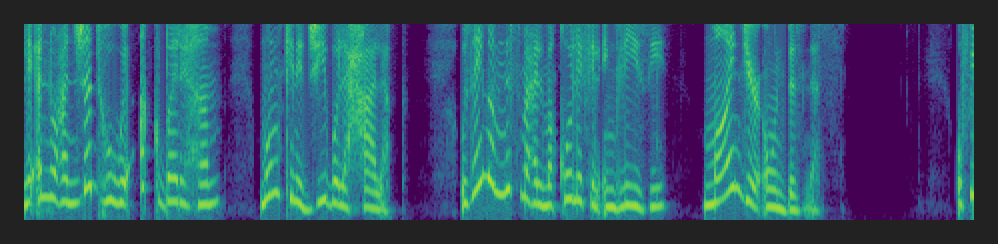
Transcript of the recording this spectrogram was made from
لأنه عن جد هو أكبر هم ممكن تجيبه لحالك. وزي ما بنسمع المقولة في الإنجليزي mind your own business. وفي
